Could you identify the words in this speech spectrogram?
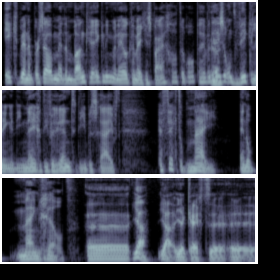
Ik ben een persoon met een bankrekening, met een heel klein beetje spaargeld erop. Hebben deze ontwikkelingen, die negatieve rente die je beschrijft, effect op mij en op mijn geld? Uh, ja, ja, jij krijgt, uh, uh,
